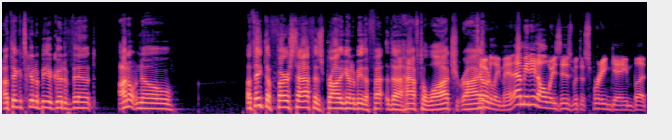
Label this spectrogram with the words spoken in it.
I think it's going to be a good event. I don't know. I think the first half is probably going to be the fa- the half to watch, right? Totally, man. I mean, it always is with the spring game, but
